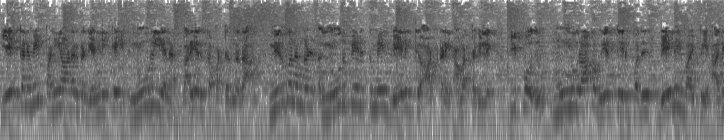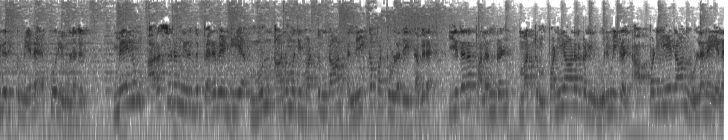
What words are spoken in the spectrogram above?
ஏற்கனவே பணியாளர்கள் எண்ணிக்கை நூறு என வரையறுக்கப்பட்டிருந்ததால் நிறுவனங்கள் நூறு பேருக்கு மேல் வேலைக்கு ஆட்களை அமர்த்தவில்லை. இப்போது முன்னூறாக உயர்த்தியிருப்பது வேலை வாய்ப்பை அதிகரிக்கும் என கூறியுள்ளது. மேலும் அரசிடம் இருந்து பெற வேண்டிய முன் அனுமதி மட்டும்தான் நீக்கப்பட்டுள்ளதே தவிர இதர பலன்கள் மற்றும் பணியாளர்களின் உரிமைகள் அப்படியேதான் உள்ளன என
